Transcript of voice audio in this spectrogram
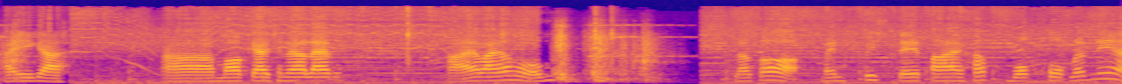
ใครอีกอะอ่ามอแกชนะแลนด์ขายไปครับผม แล้วก็เมนฟิสเดย์ไปครับ บวก 6 แล้วเนี่ย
